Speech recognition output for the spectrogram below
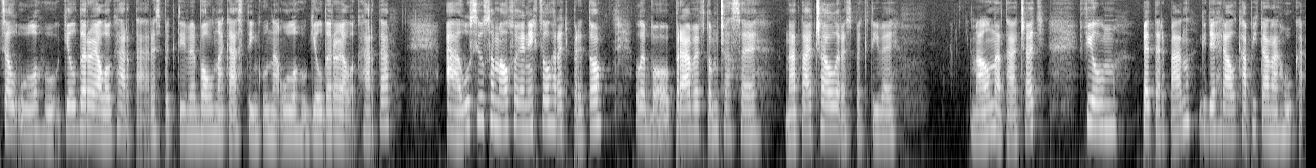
chcel úlohu Gilderoya Lockharta, respektíve bol na castingu na úlohu Gilderoya Lockharta. A Luciusa Malfoya nechcel hrať preto, lebo práve v tom čase natáčal, respektíve mal natáčať film Peter Pan, kde hral kapitána Húka.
